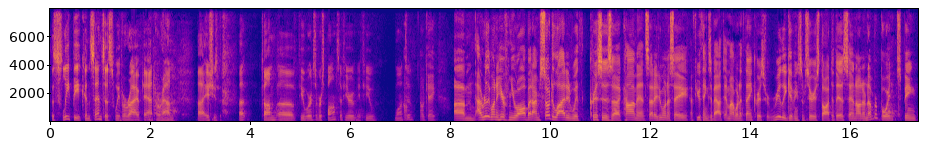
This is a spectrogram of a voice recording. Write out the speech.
the sleepy consensus we've arrived at around uh, issues. Uh, Tom, a few words of response if you if you want to. Oh, okay. Um, I really want to hear from you all, but I'm so delighted with Chris's uh, comments that I do want to say a few things about them. I want to thank Chris for really giving some serious thought to this, and on a number of points, being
